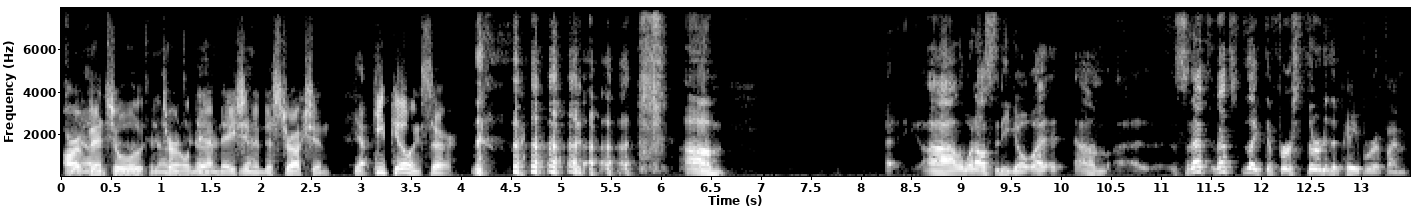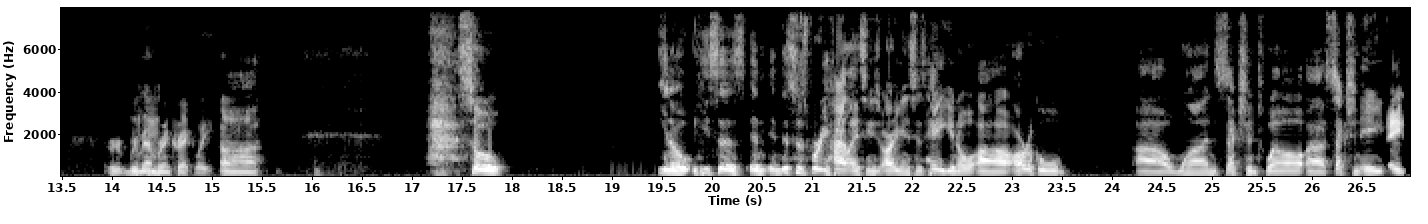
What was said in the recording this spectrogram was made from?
our eventual to another, eternal damnation Yeah. and destruction. Yep. Keep going, sir. um, uh, what else did he go? Uh, um, uh, so that's that's like the first third of the paper, if I'm r- remembering correctly. Uh, so, you know, he says, and, and this is where he highlights and he's arguing. He says, "Hey, you know, uh, Article uh, one, Section twelve, uh, Section eight, Eight,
